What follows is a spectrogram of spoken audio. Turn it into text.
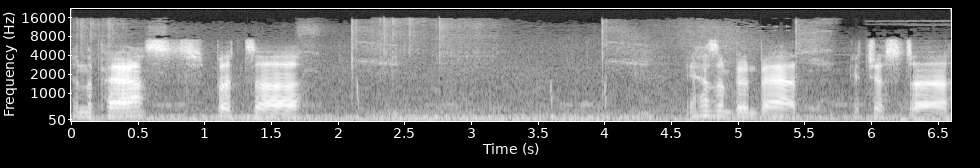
in the past, but uh, It hasn't been bad. It just uh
